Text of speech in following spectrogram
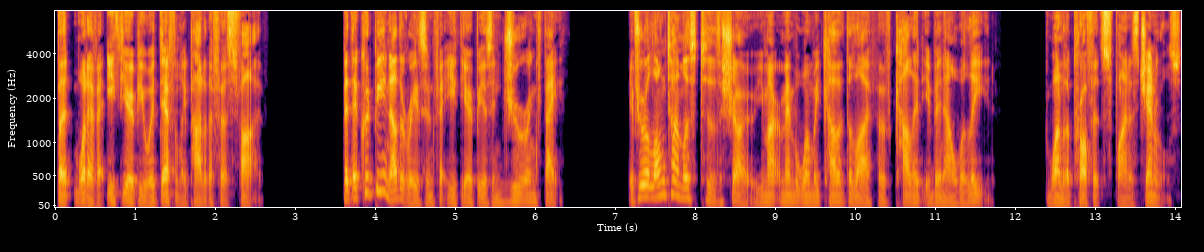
but whatever, Ethiopia were definitely part of the first five. But there could be another reason for Ethiopia's enduring faith. If you're a long-time listener to the show, you might remember when we covered the life of Khalid ibn al-Walid, one of the Prophet's finest generals.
